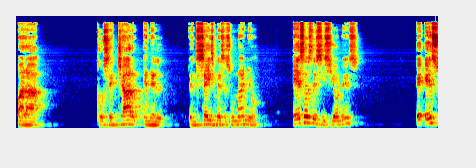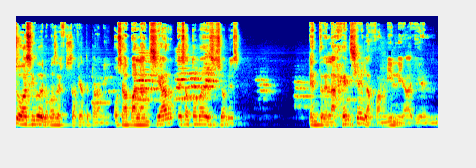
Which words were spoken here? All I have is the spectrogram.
para cosechar en, el, en seis meses, un año. Esas decisiones, e- eso ha sido de lo más desafiante para mí. O sea, balancear esa toma de decisiones entre la agencia y la familia y el-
